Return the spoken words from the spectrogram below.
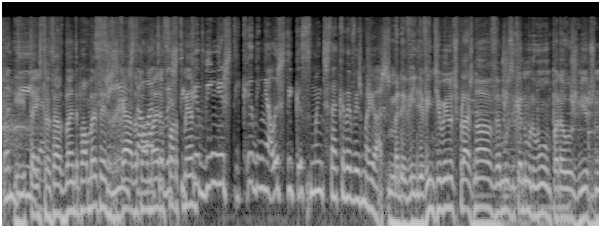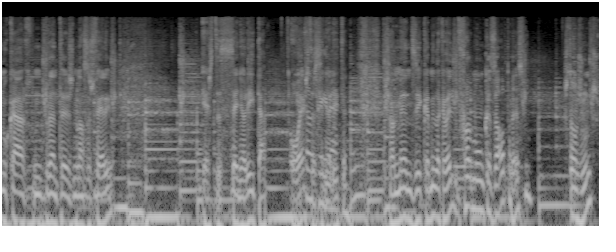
Bom E dia. tens tratado bem da Palmeira, tens Sim, regado a Palmeira fortemente. esticadinha, esticadinha. Ela estica-se muito, está cada vez maior. Maravilha, 21 minutos para as 9, a música número 1 para os miúdos no carro durante as nossas férias. Esta senhorita, ou esta senhorita, Sean Mendes e Camila Cabello, formam um casal, parece-me. Estão juntos?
